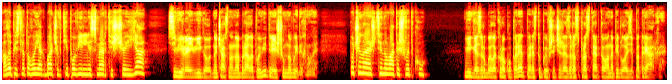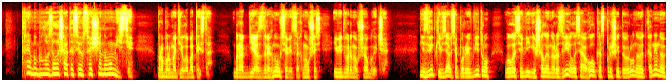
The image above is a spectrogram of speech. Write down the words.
але після того, як бачив ті повільні смерті, що і я. Сівіра і Віга одночасно набрали повітря і шумно видихнули. Починаєш цінувати швидку. Віга зробила крок уперед, переступивши через розпростертого на підлозі патріарха. Треба було залишатися у священному місці, пробурмотіла Батиста. Брат Діас здригнувся, відсахнувшись і відвернувши обличчя. Ні звідки взявся порив вітру, волосся Віги шалено розвіялося, а голка з пришитою руною тканиною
